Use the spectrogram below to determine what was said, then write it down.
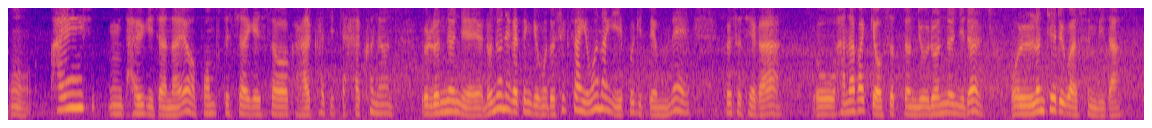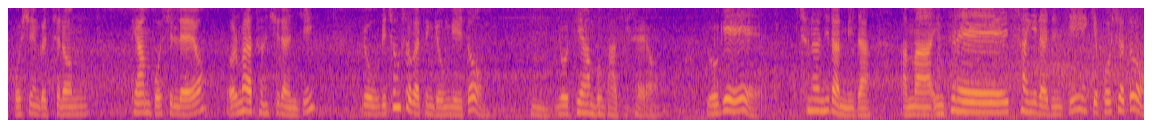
어, 하행 음, 다육이잖아요. 봄부터 시작해서 가을까지 잘 크는 요 런던이에요. 런던이 같은 경우도 색상이 워낙에 예쁘기 때문에 그래서 제가 요 하나밖에 없었던 요 런던이를 얼른 데리고 왔습니다. 보시는 것처럼 대 한번 보실래요? 얼마나 튼실한지. 요 우리 청솔 같은 경우에도 음, 요대 한번 봐주세요. 요게 천 원이랍니다. 아마 인터넷 상이라든지 이렇게 보셔도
